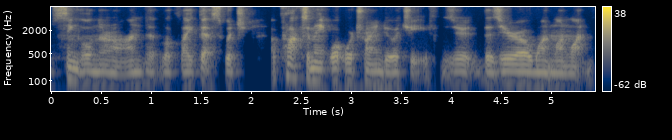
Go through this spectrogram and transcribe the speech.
single neuron that look like this, which approximate what we're trying to achieve, zero, the 0, 1, 1, 1.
